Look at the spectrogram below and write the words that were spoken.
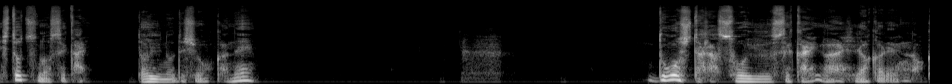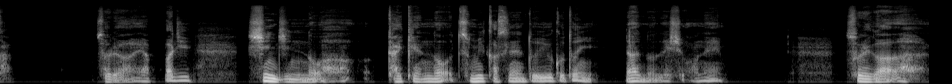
一つの世界というのでしょうかね。どうしたらそういう世界が開かれるのかそれはやっぱり信心の体験の積み重ねということになるのでしょうね。それが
